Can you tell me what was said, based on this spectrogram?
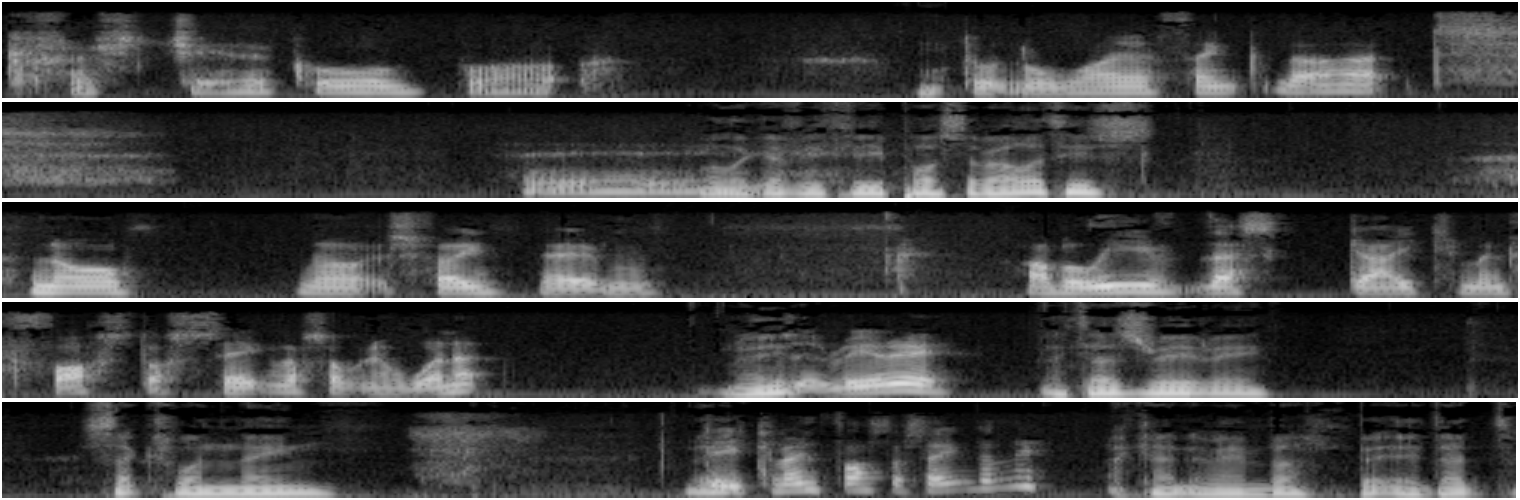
Chris Jericho, but don't know why I think that. Uh, Will I give you three possibilities? no, no, it's fine. Um, I believe this guy came in first or second or something and win it. Right? Is it Rey? It is Rey Rey. 619. Did he come in first or second, didn't he? I can't remember, but he did. It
